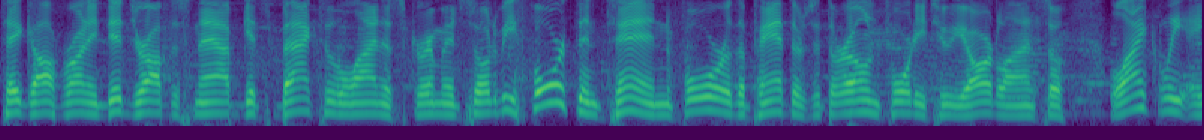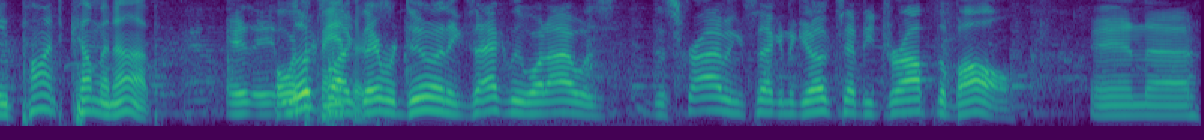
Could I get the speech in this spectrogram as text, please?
take off running. Did drop the snap, gets back to the line of scrimmage. So it'll be fourth and 10 for the Panthers at their own 42 yard line. So likely a punt coming up. It, it for the looks like they were doing exactly what I was describing a second ago, except he dropped the ball. And uh,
